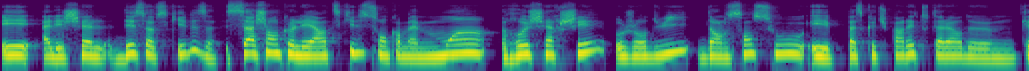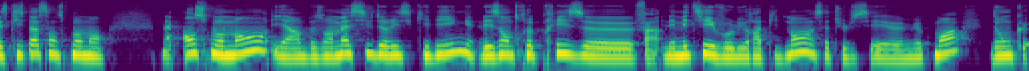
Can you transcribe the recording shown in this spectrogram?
et à l'échelle des soft skills, sachant que les hard skills sont quand même moins recherchés aujourd'hui dans le sens où et parce que tu parlais tout à l'heure de qu'est-ce qui se passe en ce moment? Bah, en ce moment, il y a un besoin massif de reskilling. Les entreprises, euh, enfin, les métiers évoluent rapidement, ça tu le sais euh, mieux que moi. Donc,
